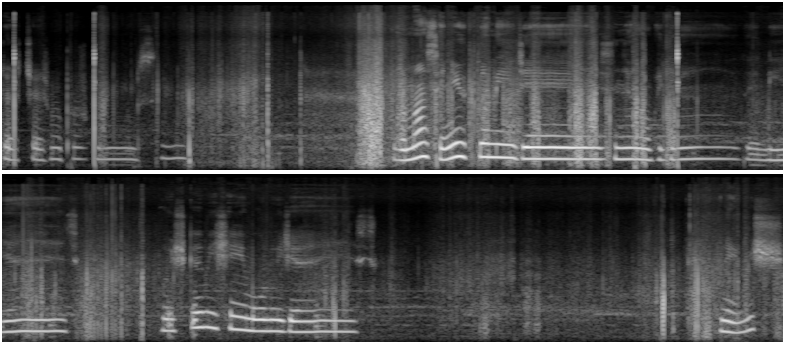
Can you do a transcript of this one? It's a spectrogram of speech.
Ders çalışma programı mısın? O zaman seni yüklemeyeceğiz. Ne yapacağız? Deneyeceğiz. Başka bir şey bulacağız. Neymiş?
